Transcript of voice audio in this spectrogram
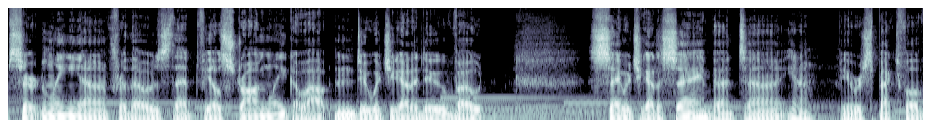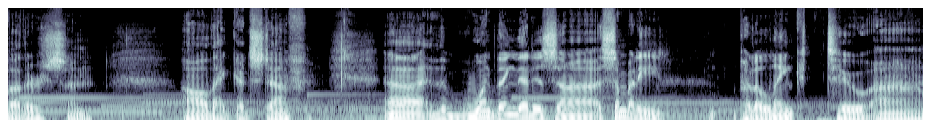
certainly uh, for those that feel strongly, go out and do what you got to do, vote, say what you got to say, but, uh, you know, be respectful of others and all that good stuff. Uh, the one thing that is, uh, somebody put a link to uh,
